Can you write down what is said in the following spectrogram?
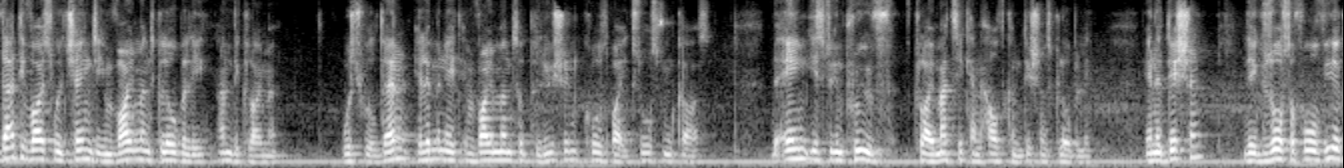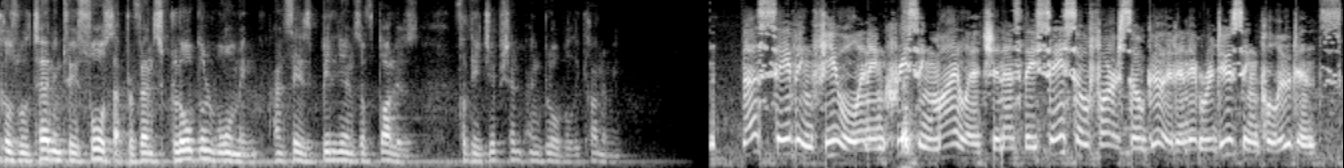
That device will change the environment globally and the climate, which will then eliminate environmental pollution caused by exhaust from cars. The aim is to improve climatic and health conditions globally. In addition, the exhaust of all vehicles will turn into a source that prevents global warming and saves billions of dollars for the Egyptian and global economy. Thus saving fuel and increasing mileage and as they say so far so good and it reducing pollutants.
